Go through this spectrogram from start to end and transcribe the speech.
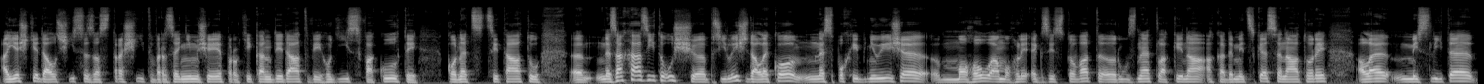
a ještě další se zastraší tvrzením, že je protikandidát vyhodí z fakulty. Konec citátu. Nezachází to už příliš daleko. Nespochybňuji, že mohou a mohly existovat různé tlaky na akademické senátory, ale myslíte,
